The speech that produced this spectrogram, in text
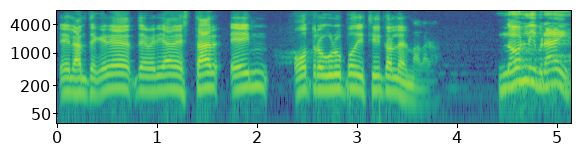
el Antequera debería de estar en otro grupo distinto al del Málaga. No os libráis.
